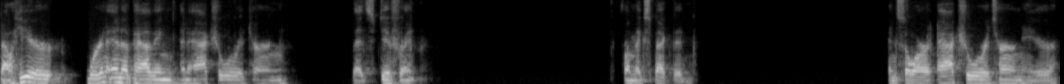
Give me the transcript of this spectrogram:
Now here, we're going to end up having an actual return that's different from expected. And so our actual return here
